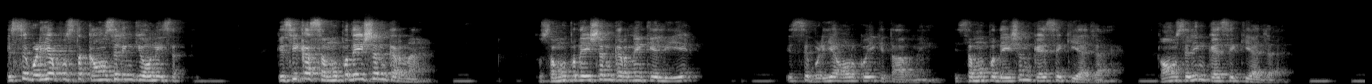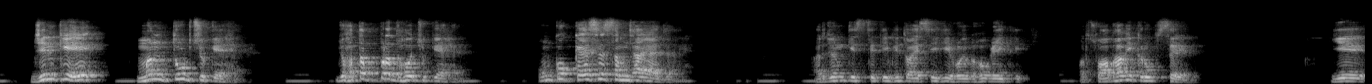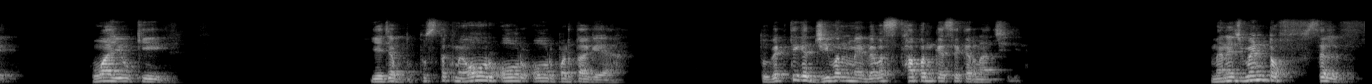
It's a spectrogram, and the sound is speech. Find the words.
इससे बढ़िया पुस्तक काउंसिलिंग की हो नहीं सकती। किसी का समुपदेशन करना है तो समुपदेशन करने के लिए इससे बढ़िया और कोई किताब नहीं। समुपदेशन कैसे किया जाए काउंसलिंग कैसे किया जाए, जिनके मन टूट चुके हैं जो हतप्रद हो चुके हैं उनको कैसे समझाया जाए? अर्जुन की स्थिति भी तो ऐसी ही हो, हो गई थी और स्वाभाविक रूप से ये हुआ यू कि ये जब पुस्तक में और और और पढ़ता गया तो व्यक्तिगत जीवन में व्यवस्थापन कैसे करना चाहिए? मैनेजमेंट ऑफ़ सेल्फ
